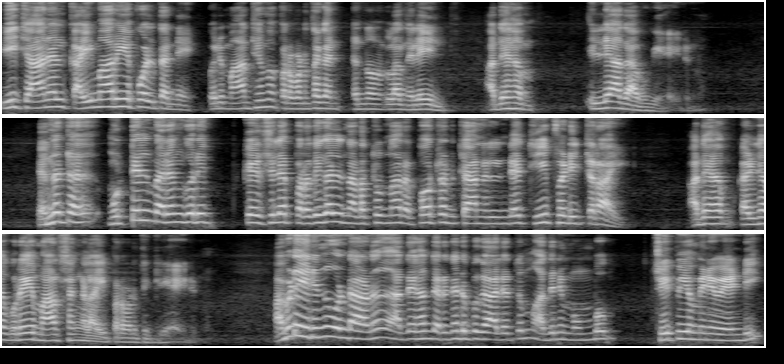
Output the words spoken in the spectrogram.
ഈ ചാനൽ കൈമാറിയപ്പോൾ തന്നെ ഒരു മാധ്യമ പ്രവർത്തകൻ എന്നുള്ള നിലയിൽ അദ്ദേഹം ഇല്ലാതാവുകയായിരുന്നു. എന്നിട്ട് മുട്ടിൽ മരംകുരി കേസിലെ പ്രതികൾ നടത്തുന്ന റിപ്പോർട്ടർ ചാനലിന്റെ ചീഫ് എഡിറ്ററായി അദ്ദേഹം കഴിഞ്ഞ കുറേ മാസങ്ങളായി പ്രവർത്തിക്കുകയായിരുന്നു. അവിടെ ഇരുന്നു കൊണ്ടാണ് അദ്ദേഹം തിരഞ്ഞെടുപ്പ് കാലത്തും അതിനു മുമ്പും സി പി എമ്മിന് വേണ്ടി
